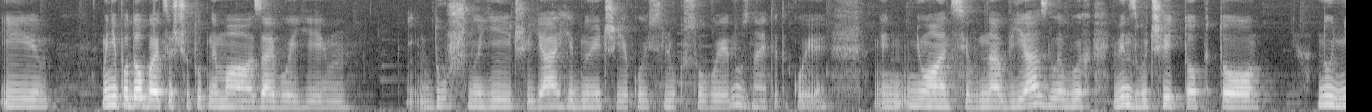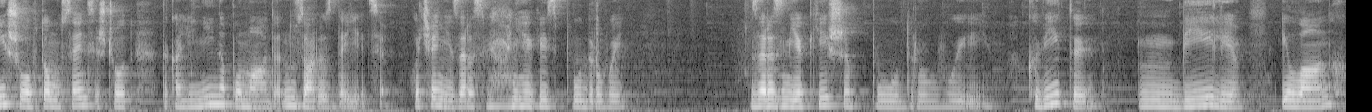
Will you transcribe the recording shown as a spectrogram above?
І мені подобається, що тут нема зайвої душної, чи ягідної, чи якоїсь люксової, ну, знаєте, такої нюансів нав'язливих. Він звучить, тобто, ну, нішово в тому сенсі, що от така лінійна помада, ну, зараз здається. Хоча ні, зараз він мені якийсь пудровий. Зараз м'якіше пудровий. Квіти білі, іланг.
